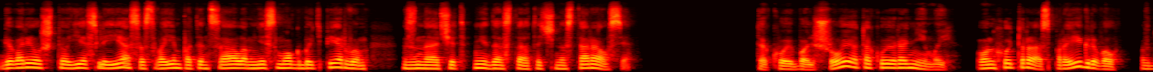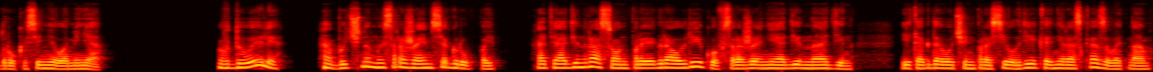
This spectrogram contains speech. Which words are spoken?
Говорил, что если я со своим потенциалом не смог быть первым, значит, недостаточно старался. Такой большой, а такой ранимый. Он хоть раз проигрывал, вдруг осенило меня. В дуэли? Обычно мы сражаемся группой. Хотя один раз он проиграл Рику в сражении один на один, и тогда очень просил Рика не рассказывать нам,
